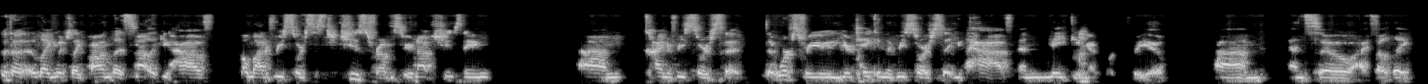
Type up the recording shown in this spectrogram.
with a language like Bangla, it's not like you have a lot of resources to choose from. So you're not choosing um, kind of resource that, that works for you. You're taking the resource that you have and making it work for you. Um, and so I felt like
